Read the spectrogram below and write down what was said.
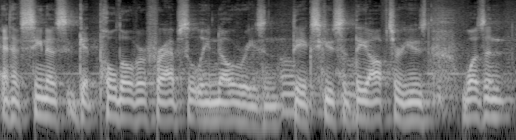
and have seen us get pulled over for absolutely no reason. Oh. The excuse that the officer used wasn't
